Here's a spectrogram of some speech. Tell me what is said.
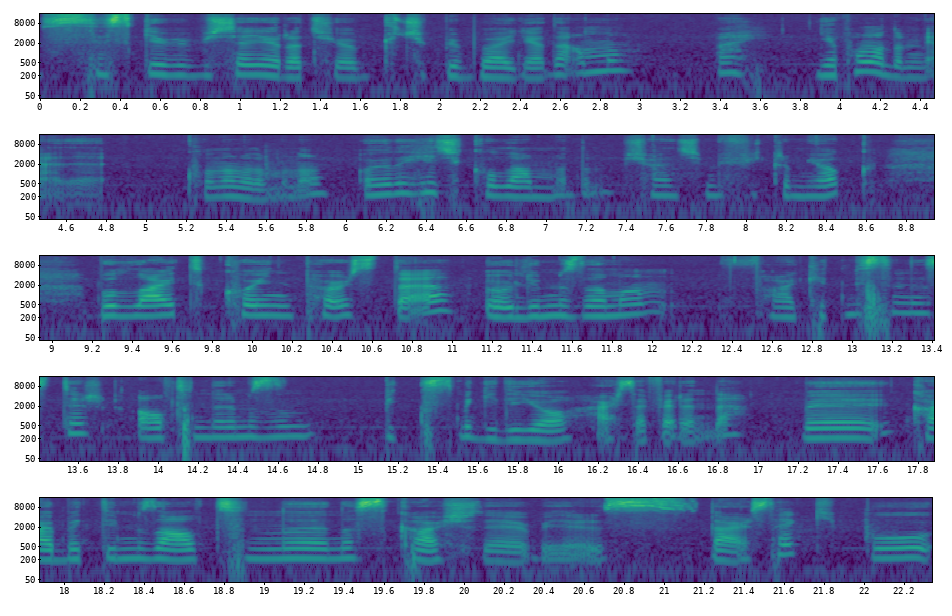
sis gibi bir şey yaratıyor küçük bir bölgede ama ay yapamadım yani. Kullanamadım bunu. O yüzden hiç kullanmadım. Şu an için bir fikrim yok. Bu Litecoin Purse de öldüğümüz zaman fark etmişsinizdir. Altınlarımızın bir kısmı gidiyor her seferinde. Ve kaybettiğimiz altını nasıl karşılayabiliriz dersek bu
